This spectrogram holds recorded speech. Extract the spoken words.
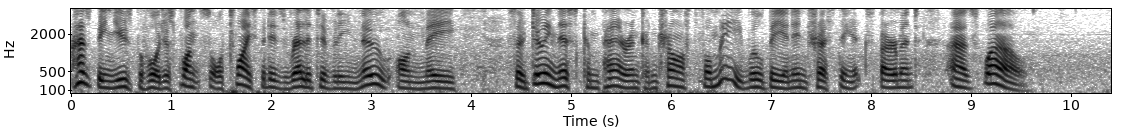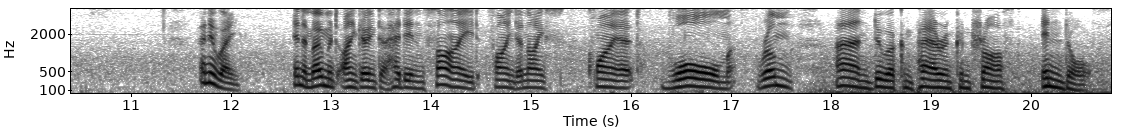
has been used before just once or twice, but is relatively new on me. So doing this compare and contrast for me will be an interesting experiment as well. Anyway, in a moment I'm going to head inside, find a nice, quiet, warm room and do a compare and contrast indoors.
